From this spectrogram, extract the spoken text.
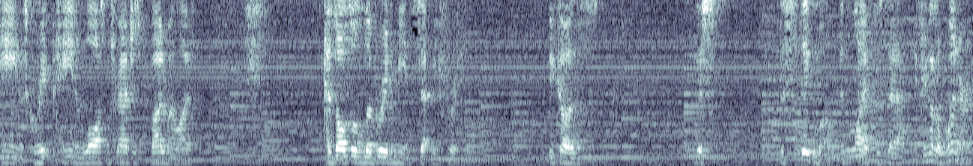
pain, this great pain and loss and tragedy has provided my life, has also liberated me and set me free. Because this, the stigma in life is that if you're not a winner,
